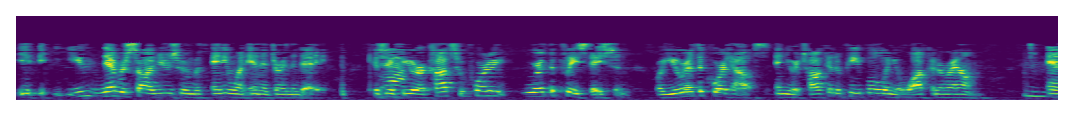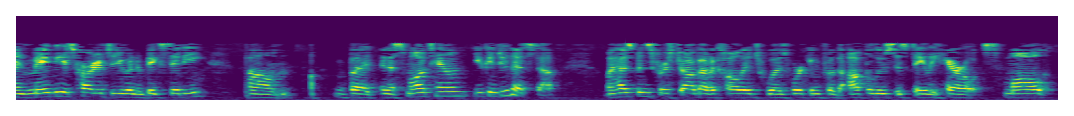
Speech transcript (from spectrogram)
you, you never saw a newsroom with anyone in it during the day. Because Yeah. if you're a cops reporter, you were at the police station or you were at the courthouse and you were talking to people and you're walking around. And maybe it's harder to do in a big city, um, but in a small town, you can do that stuff. My husband's first job out of college was working for the Opelousas Daily Herald, small,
